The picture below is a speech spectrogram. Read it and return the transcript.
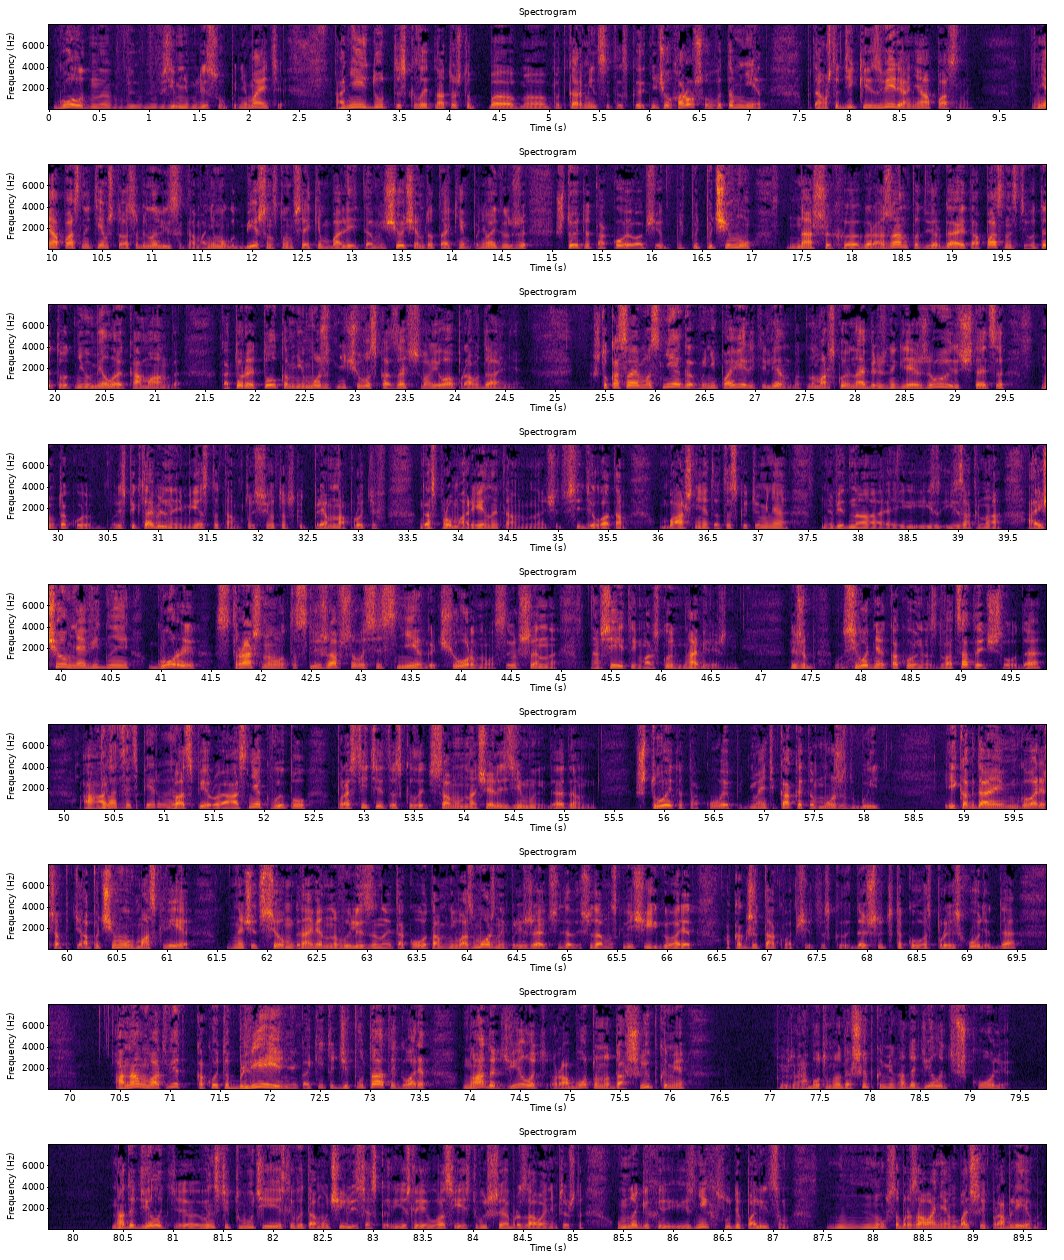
голодно в, в зимнем лесу, понимаете? Они идут, так сказать, на то, чтобы э, подкормиться, так сказать. Ничего хорошего в этом нет. Потому что дикие звери, они опасны. Они опасны тем, что, особенно лисы, там, они могут бешенством всяким болеть, там, еще чем-то таким, понимаете? Что это такое вообще? Почему наших э, горожан подвергает опасности вот эта вот неумелая команда, которая толком не может ничего сказать в свое оправдание? Что касаемо снега, вы не поверите, Лен, вот на морской набережной, где я живу, считается, ну, такое респектабельное место, там, то есть, так сказать, прямо напротив Газпром-арены, там, значит, все дела, там, башня эта, так сказать, у меня видна из, из окна. А еще у меня видны горы страшного-то слежавшегося снега, черного совершенно, на всей этой морской набережной. Сегодня какое у нас, 20 число, да? А 21 21 А снег выпал, простите это сказать, в самом начале зимы. Да, там. Что это такое, понимаете? Как это может быть? И когда им говоришь, а, а почему в Москве значит, все мгновенно вылезано и такого там невозможно, и приезжают сюда, сюда москвичи и говорят, а как же так вообще, так сказать, да что это такое у вас происходит, да? А нам в ответ какое-то блеяние, какие-то депутаты говорят, надо делать работу над ошибками. Работу над ошибками надо делать в школе. Надо делать э, в институте, если вы там учились, а если у вас есть высшее образование, потому что у многих из них, судя по лицам, ну, с образованием большие проблемы.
